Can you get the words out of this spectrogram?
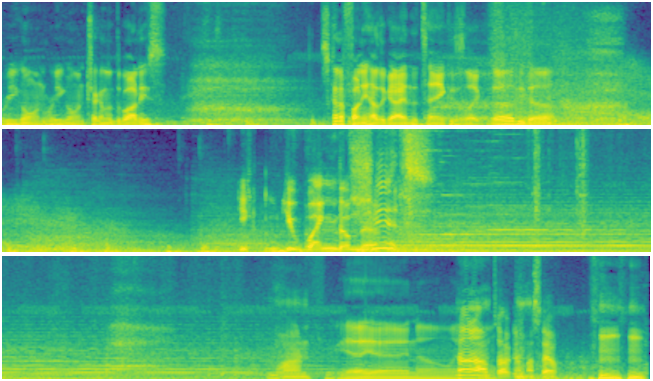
Where are you going? Where are you going? Checking out the bodies? It's kind of funny how the guy in the tank is like, da de da. You you winged him there. Shit! Come on. Yeah, yeah, I know. I No, no, I'm talking to myself.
